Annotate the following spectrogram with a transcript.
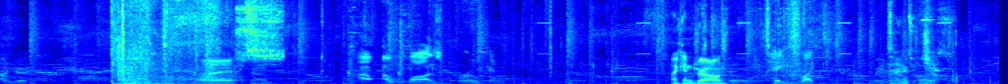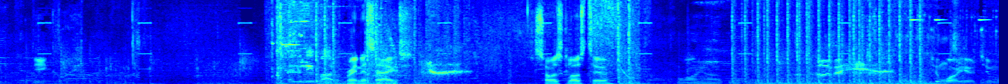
Under. Nice. Out- Outlaw is broken. I can drone. Take flight. Reyna Enemy mark. Rain tagged. So is close to. Long up. Two more here, two more.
